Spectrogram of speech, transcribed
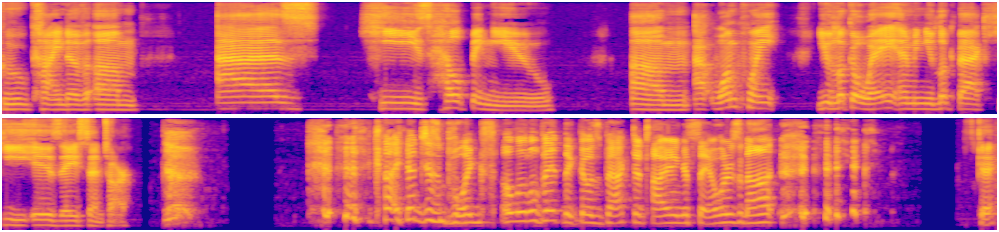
who kind of um, as he's helping you, um, at one point you look away, and when you look back, he is a centaur. Kaya just blinks a little bit that goes back to tying a sailor's knot. Okay.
